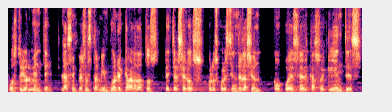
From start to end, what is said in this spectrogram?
Posteriormente, las empresas también pueden recabar datos de terceros con los cuales tienen relación, como puede ser el caso de clientes,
